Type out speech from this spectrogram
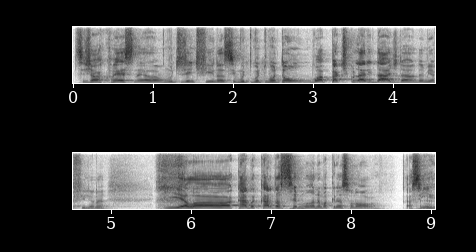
você já conhece, né? Ela é muito gente fina, assim, muito, muito, muito uma particularidade da, da minha filha, né? E ela, cada, cada semana é uma criança nova. Assim,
